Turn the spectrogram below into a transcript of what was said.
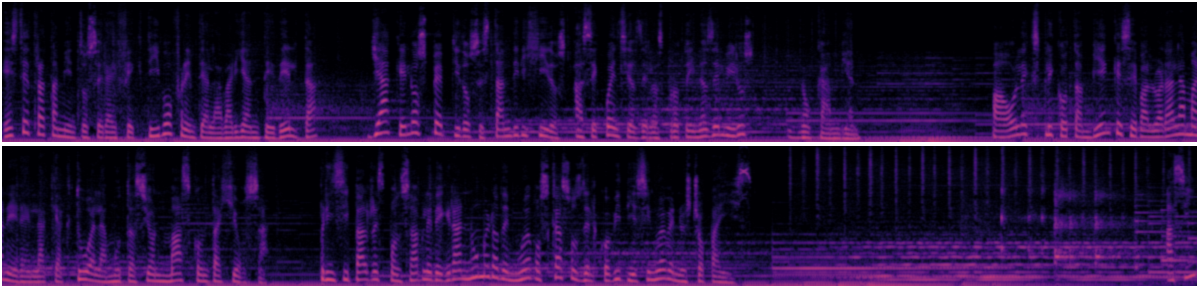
este tratamiento será efectivo frente a la variante Delta, ya que los péptidos están dirigidos a secuencias de las proteínas del virus y no cambian. Paola explicó también que se evaluará la manera en la que actúa la mutación más contagiosa, principal responsable de gran número de nuevos casos del COVID-19 en nuestro país. Así,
